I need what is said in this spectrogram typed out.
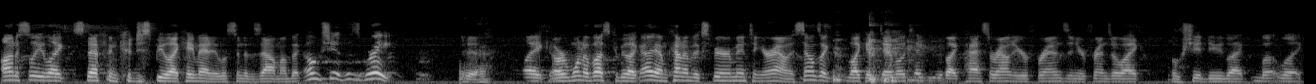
honestly like Stefan could just be like, hey Maddie, listen to this album. I'm like, oh shit, this is great. Yeah. Like, or one of us could be like, "Hey, I'm kind of experimenting around." It sounds like like a demo tape you would like pass around to your friends, and your friends are like, "Oh shit, dude! Like, but like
